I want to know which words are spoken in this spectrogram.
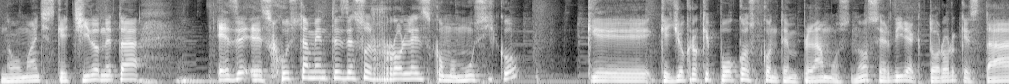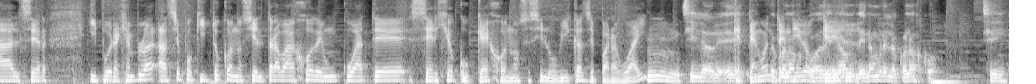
No manches, qué chido, neta. Es, es justamente es de esos roles como músico que, yo creo que pocos contemplamos, ¿no? Ser director orquestal, ser... Y por ejemplo, hace poquito conocí el trabajo de un cuate, Sergio Cuquejo, no sé si lo ubicas de Paraguay. Mm, sí, lo, que tengo entendido que... De, nombre lo conozco, sí.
